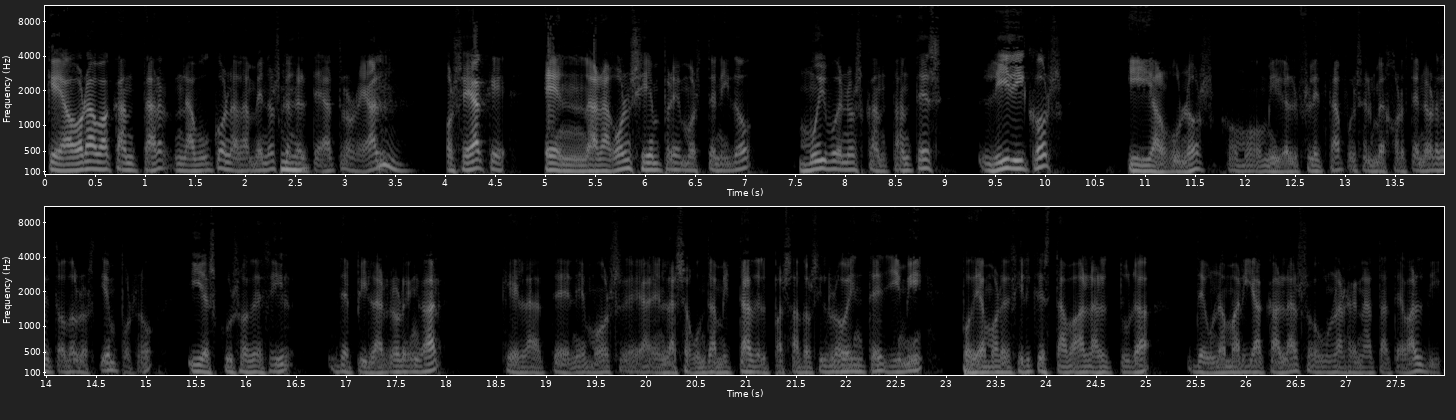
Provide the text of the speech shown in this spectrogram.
que ahora va a cantar Nabucco nada menos que mm. en el Teatro Real. Mm. O sea que en Aragón siempre hemos tenido muy buenos cantantes líricos y algunos, como Miguel Fleta, pues el mejor tenor de todos los tiempos, ¿no? Y excuso decir de Pilar Lorengar, que la tenemos eh, en la segunda mitad del pasado siglo XX, Jimmy, podríamos decir que estaba a la altura de una María Calas o una Renata Tebaldi.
